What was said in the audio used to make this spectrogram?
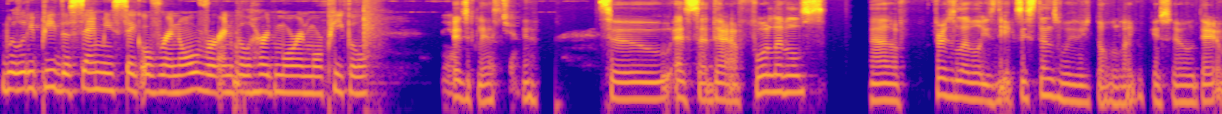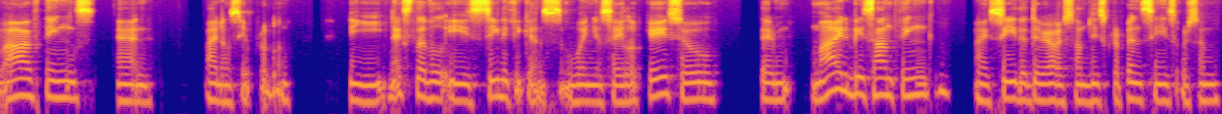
we'll repeat the same mistake over and over and will hurt more and more people. Yeah, basically yes. yeah. So as said there are four levels. Uh, first level is the existence where we talk like okay so there are things and i don't see a problem. The next level is significance when you say okay so there might be something i see that there are some discrepancies or some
